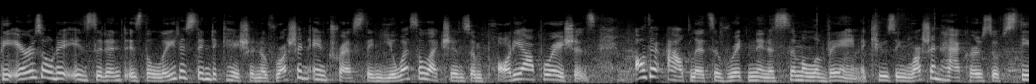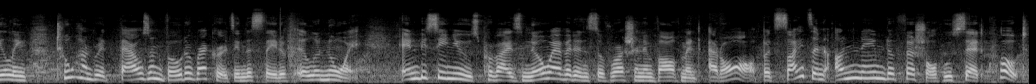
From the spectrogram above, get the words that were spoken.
the Arizona incident is the latest indication of Russian interest in U.S. elections and party operations. Other outlets have written in a similar vein, accusing Russian hackers of stealing 200,000 voter records in the state of Illinois. NBC News provides no evidence of Russian involvement at all, but cites an unnamed official who said, quote,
